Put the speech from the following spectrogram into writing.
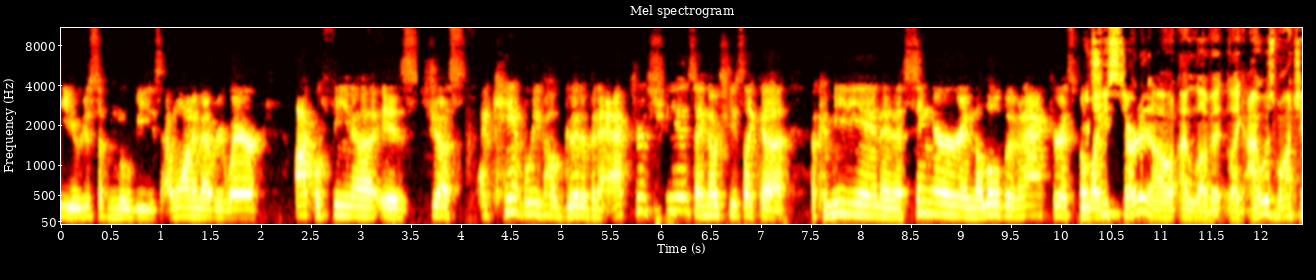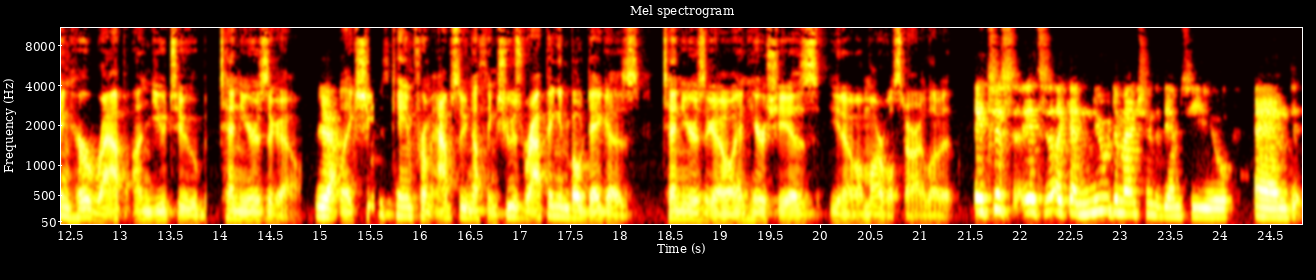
MCU, just of movies. I want him everywhere. Awkwafina is just, I can't believe how good of an actress she is. I know she's like a, a comedian and a singer and a little bit of an actress, but like, she started out, I love it. Like I was watching her rap on YouTube ten years ago. yeah, Like she just came from absolutely nothing. She was rapping in bodegas ten years ago, and here she is, you know, a Marvel star. I love it. it's just, it's like a new dimension to the MCU. And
